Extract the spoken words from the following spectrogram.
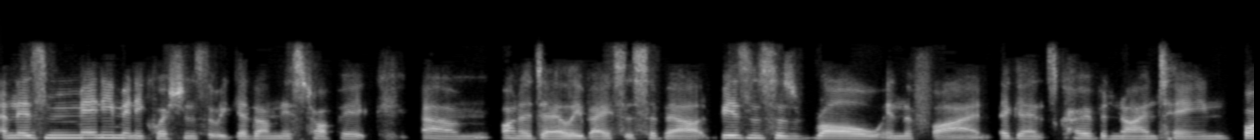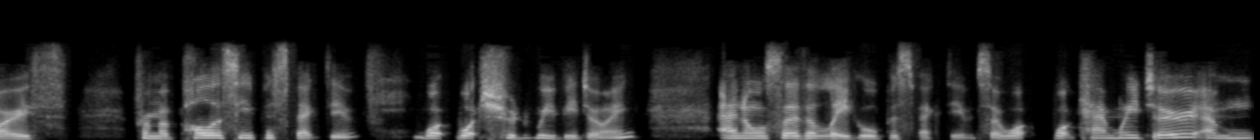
And there's many, many questions that we get on this topic um, on a daily basis about businesses' role in the fight against COVID 19, both from a policy perspective, what, what should we be doing, and also the legal perspective. So what, what can we do and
